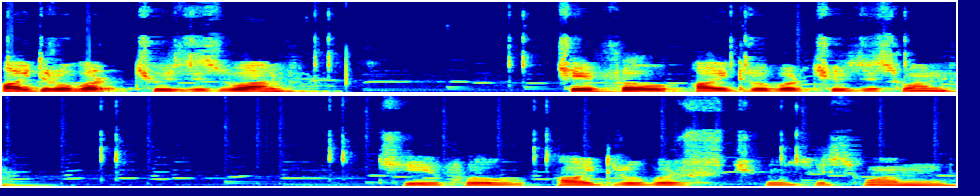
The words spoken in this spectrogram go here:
Eyedropper choose this one. Shapefill eyedropper choose this one. Shapefill eyedropper choose this one.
